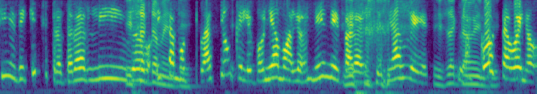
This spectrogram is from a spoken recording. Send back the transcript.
sí, ¿de qué se tratará el libro? Esa motivación que le poníamos a los nenes para enseñarles las cosas. Bueno,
